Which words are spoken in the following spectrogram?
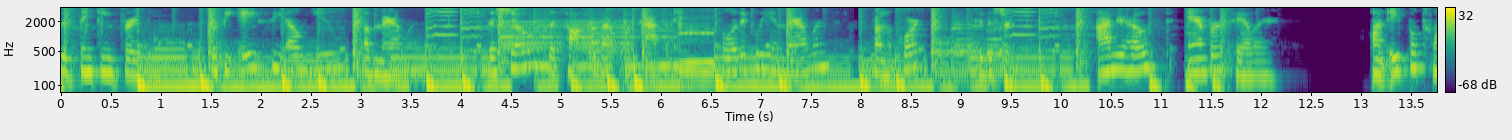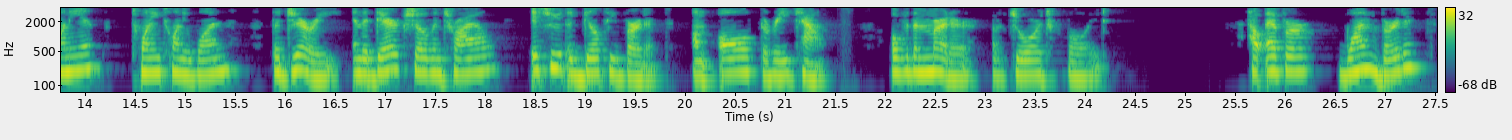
is Thinking Freely with the ACLU of Maryland, the show that talks about what's happening politically in Maryland from the courts to the streets. I'm your host, Amber Taylor. On April 20th, 2021, the jury in the Derek Chauvin trial issued a guilty verdict on all three counts over the murder of George Floyd. However, one verdict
